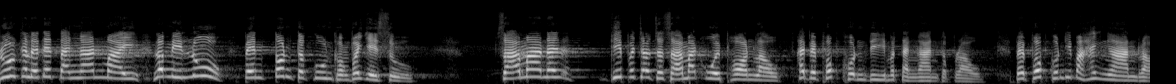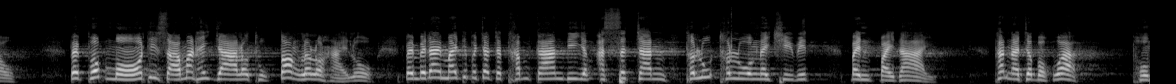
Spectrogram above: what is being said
รูธก็เลยได้แต่งงานใหม่ แล้วมีลูกเป็นต้นตระกูลของพระเยซู สามารถนั้นที่พระเจ้าจะสามารถอวยพรเรา ให้ไปพบคนดีมาแต่งงานกับเรา ไปพบคนที่มาให้งานเรา ไปพบหมอที่สามารถให้ยาเราถูกต้องแล้วเราหายโรคเป็นไปได้ไหมที่พระเจ้าจะทำการดีอย่างอัศจรรย์ ทะลุทะลวงในชีวิตเป็นไปได้ ท่านอาจจะบอกว่า ผม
